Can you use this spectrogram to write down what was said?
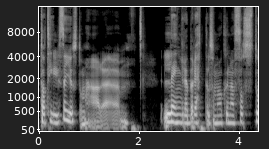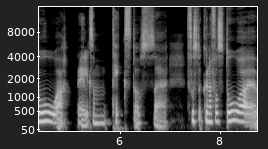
ta till sig just de här eh, längre berättelserna och kunna förstå eh, liksom, texters, eh, förstå, kunna förstå eh,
